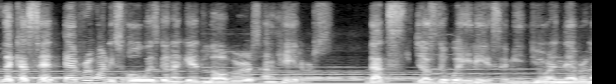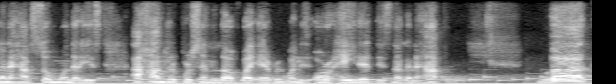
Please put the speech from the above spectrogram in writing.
like I said, everyone is always gonna get lovers and haters. That's just the way it is. I mean, you are never gonna have someone that is hundred percent loved by everyone or hated. It's not gonna happen. But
